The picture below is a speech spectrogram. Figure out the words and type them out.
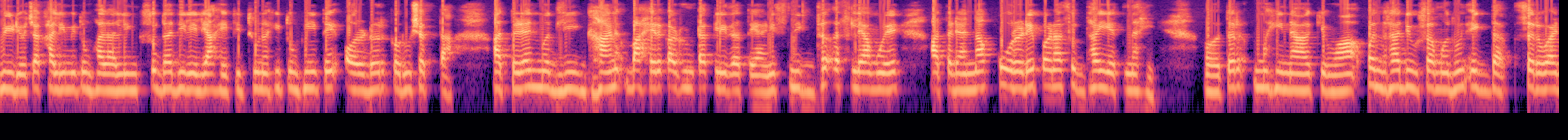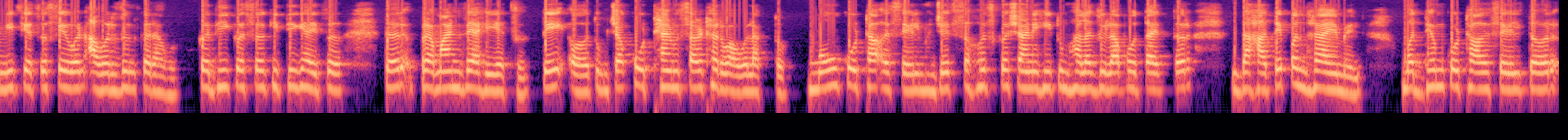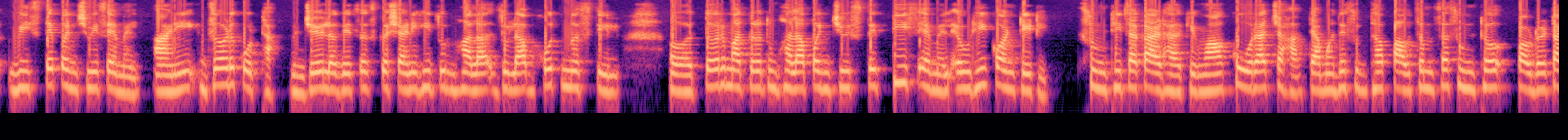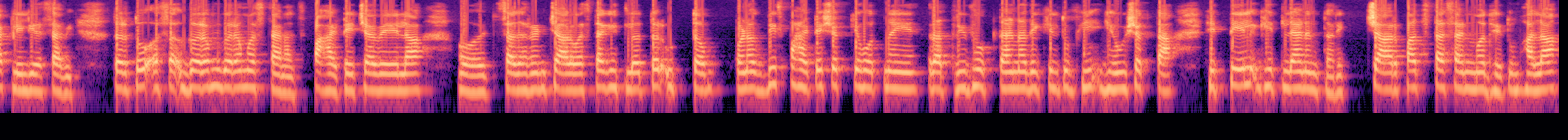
व्हिडिओच्या खाली मी तुम्हाला लिंक सुद्धा दिलेली आहे. तिथूनही तुम्ही ते ऑर्डर करू शकता. आतड्यांमधली घाण बाहेर काढून टाकली जाते आणि स्निग्ध असल्यामुळे आतड्यांना कोरडेपणा सुद्धा येत नाही. तर महिना किंवा पंधरा दिवसामधून एकदा सर्वांनीच याचं सेवन आवर्जून करावं. कधी कसं किती घ्यायचं? तर प्रमाण जे आहे याचं ते तुमच्या कोठ्यानुसार ठरवावं लागतं. मऊ कोठा असेल म्हणजे सहज कशानेही तुम्हाला जुलाब होत आहेत तर दहा ते पंधरा एम एल मध्यम कोठा असेल तर वीस ते पंचवीस एम एल आणि जड कोठा म्हणजे लगेचच कशानेही तुम्हाला जुलाब होत नसतील तर मात्र तुम्हाला पंचवीस ते तीस एम एल एवढी क्वांटिटी सुंठीचा काढा किंवा कोरा चहा त्यामध्ये सुद्धा पाव चमचा सुंठ पावडर टाकलेली असावी. तर तो असा गरम गरम असतानाच पहाटेच्या वेळेला साधारण चार वाजता घेतलं तर उत्तम. पण अगदीच पहाटे शक्य होत नाहीये. रात्री झोपताना देखील तुम्ही घेऊ शकता. हे तेल घेतल्यानंतर एक चार पाच तासांमध्ये तुम्हाला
